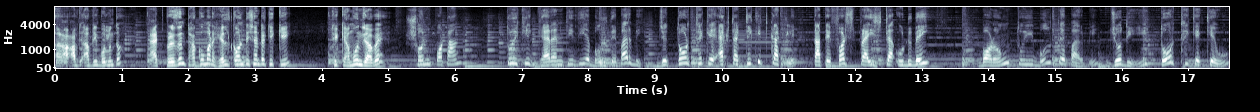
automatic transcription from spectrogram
আ- আপনি আপনি বলুন তো। অ্যাট প্রেজেন্ট ঠাকুমার হেলথ কন্ডিশনটা ঠিক কি? ঠিক কেমন যাবে? শোন পটাং তুই কি গ্যারান্টি দিয়ে বলতে পারবি যে তোর থেকে একটা টিকিট কাটলে তাতে ফার্স্ট প্রাইজটা উঠবেই? বরং তুই বলতে পারবি যদি তোর থেকে কেউ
